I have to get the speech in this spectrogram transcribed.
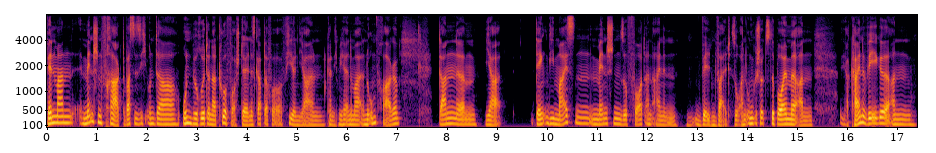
Wenn man Menschen fragt, was sie sich unter unberührter Natur vorstellen, es gab da vor vielen Jahren, kann ich mich erinnern, mal eine Umfrage, dann ähm, ja, denken die meisten Menschen sofort an einen wilden Wald, so an ungeschützte Bäume, an ja, keine Wege, an,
